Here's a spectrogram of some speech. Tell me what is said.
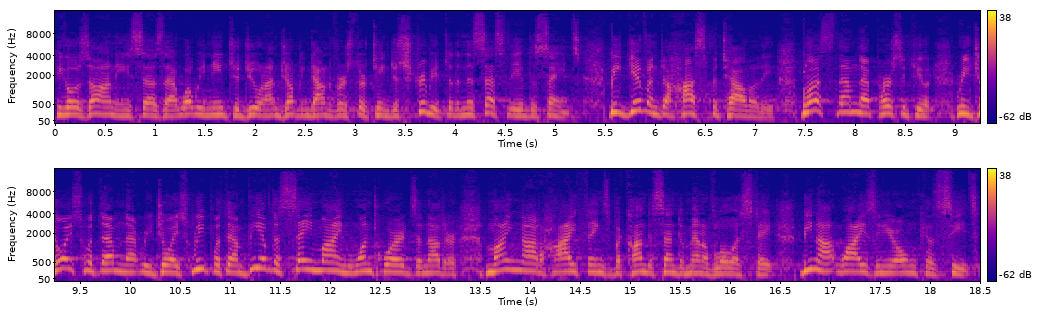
He goes on, he says that what we need to do, and I'm jumping down to verse 13 distribute to the necessity of the saints. Be given to hospitality. Bless them that persecute. Rejoice with them that rejoice. Weep with them. Be of the same mind one towards another. Mind not high things, but condescend to men of low estate. Be not wise in your own conceits.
